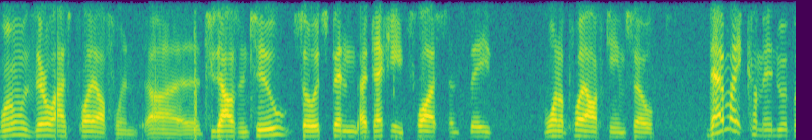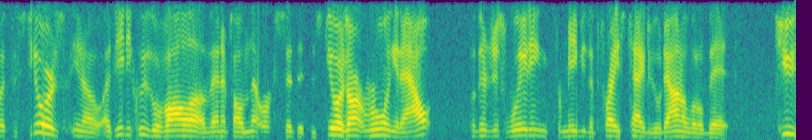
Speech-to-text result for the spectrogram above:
when was their last playoff win? Uh, 2002. So it's been a decade plus since they've won a playoff game. So that might come into it. But the Steelers, you know, Aditi Kinkhabwala of NFL Network said that the Steelers aren't ruling it out, but they're just waiting for maybe the price tag to go down a little bit. Do you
